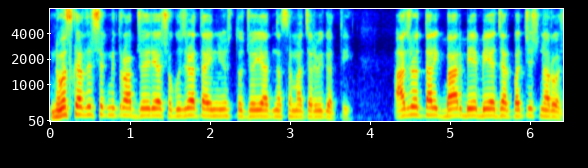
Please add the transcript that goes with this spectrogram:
નમસ્કાર દર્શક મિત્રો, આપ જોઈ રહ્યા છો ગુજરાત આઈ ન્યૂઝ. તો જોઈએ આજના સમાચાર વિગતથી. આજરોજ તારીખ બાર બે બે હજાર પચીસના રોજ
